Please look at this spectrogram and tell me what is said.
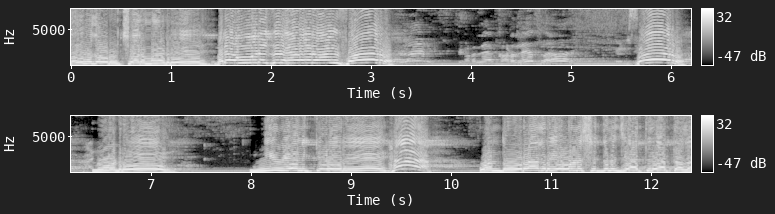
ದೈವದವ್ರು ವಿಚಾರ ಮಾಡ್ರಿ. ಬರೇ ಊರ ಹೆಸರು ಹೇಳ ಸರ್ ಸರ್ ನೋಡ್ರಿ ನೀವೇನು ಕೇಳಿರಿ? ಒಂದು ಊರಾಗ ರೇವಣ ಸಿದ್ದನ ಜಾತ್ರೆ ಆಗ್ತದ.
